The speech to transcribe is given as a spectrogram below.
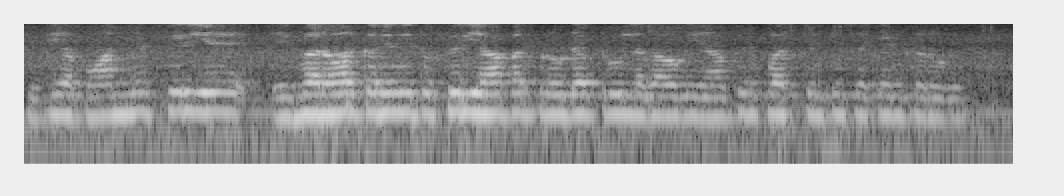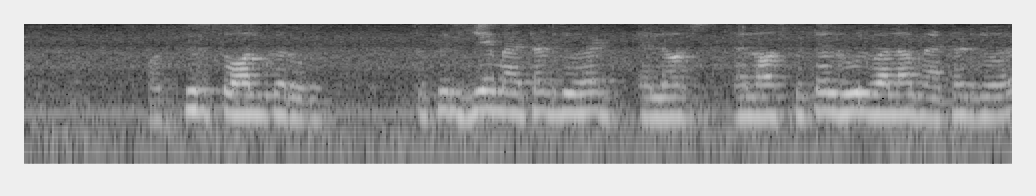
क्योंकि अपॉन में फिर ये एक बार और करेंगे तो फिर यहाँ पर प्रोडक्ट रूल लगाओगे, यहाँ फिर फ़र्स्ट इंटू सेकेंड करोगे और फिर सॉल्व करोगे। तो फिर ये मेथड जो है एल हॉस्पिटल रूल वाला मेथड जो है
